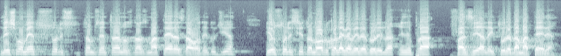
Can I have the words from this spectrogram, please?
Neste momento, estamos entrando nas matérias da ordem do dia. Eu solicito a nobre colega vereadora para fazer a leitura da matéria.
